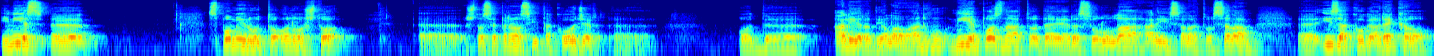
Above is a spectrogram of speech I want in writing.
I nije e, spomenuto ono što, što se prenosi također e, od e, Ali radijallahu anhu, nije poznato da je Rasulullah alaihi salatu wasalam e, iza koga rekao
